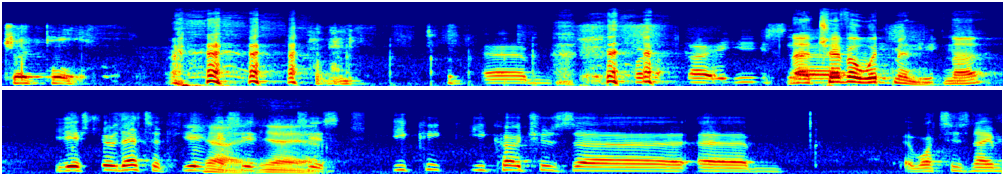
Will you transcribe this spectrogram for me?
Jake Paul Um, but, uh, he's, No, uh, Trevor he's- Wittman. he- no. Yes, sure, that's it. Yes, Yeah, yes, yes, yeah, yeah. yes. He, he, he coaches, uh, um, uh, what's his name?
